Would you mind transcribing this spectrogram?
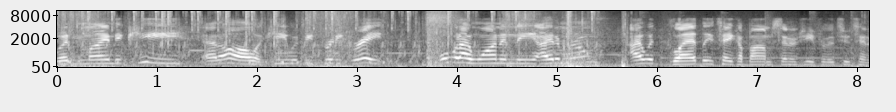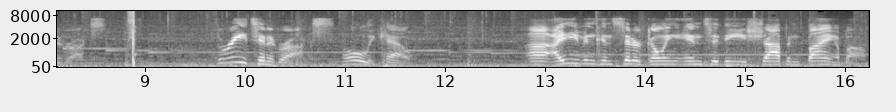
Wouldn't mind a key at all. A key would be pretty great. What would I want in the item room? I would gladly take a bomb synergy for the two tinted rocks. Three tinted rocks. Holy cow. Uh, I even consider going into the shop and buying a bomb.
